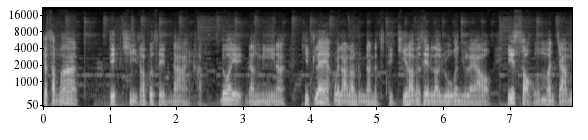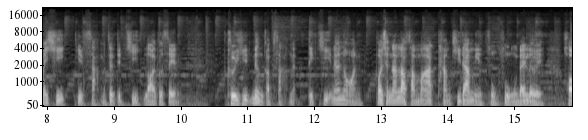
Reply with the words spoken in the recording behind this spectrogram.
จะสามารถติดคีย์100%ได้ครับ ด้วยดังนี้นะฮิตแรกเวลาเราดุดันเราจะติดคีย์100%เรารู้กันอยู่แล้วฮิต2มันจะไม่คีฮิต3มันจะติดคีย์100% คือฮิต1กับ 3 เนี่ย ติดคีแน่นอน เพราะฉะนั้นเราสามารถทำคีดามจสูง ๆ ได้เลย ขอ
